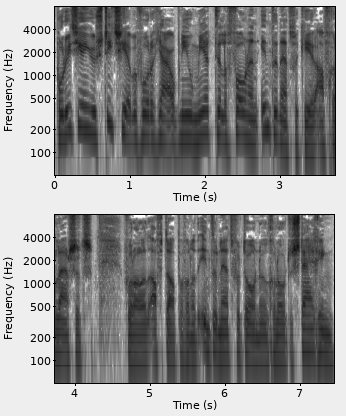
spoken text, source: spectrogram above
Politie en justitie hebben vorig jaar opnieuw meer telefoon- en internetverkeer afgeluisterd. Vooral het aftappen van het internet vertoonde een grote stijging.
